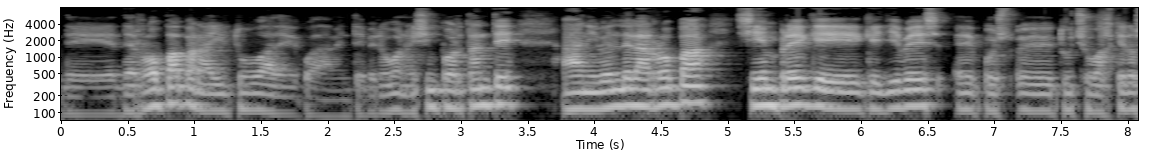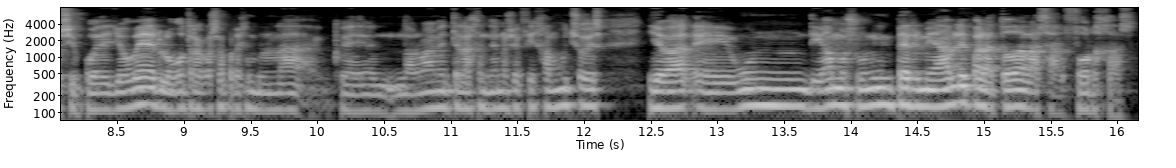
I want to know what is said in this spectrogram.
de, ropa para ir tú adecuadamente. Pero bueno, es importante a nivel de la ropa siempre que, lleves eh, pues eh, tu chubasquero si puede llover. Luego otra cosa, por ejemplo, que normalmente la gente no se fija mucho es llevar eh, un, digamos, un impermeable para todas las alforjas.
